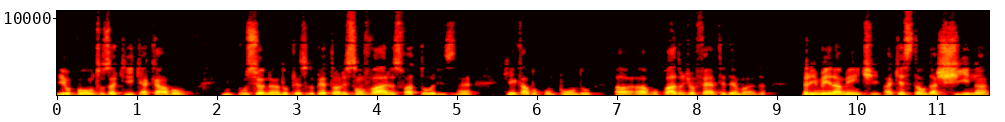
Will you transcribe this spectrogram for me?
E os pontos aqui que acabam impulsionando o preço do petróleo são vários fatores, né, que acabam compondo o quadro de oferta e demanda. Primeiramente, a questão da China,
